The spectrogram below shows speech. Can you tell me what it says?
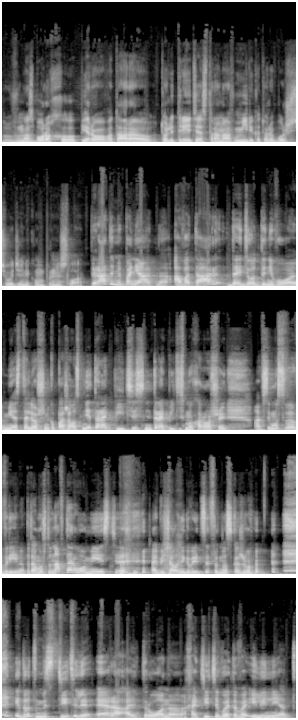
в, на сборах э, первого «Аватара» то ли третья страна в мире, которая больше всего денег ему принесла. Пиратами понятно. «Аватар» дойдет до него место. Лешенька, пожалуйста, не торопитесь, не торопитесь, мой хороший. А всему свое время, потому что на втором месте, обещала не говорить цифры, но скажу, идут «Мстители. Эра Альтрона». Хотите вы этого или нет?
